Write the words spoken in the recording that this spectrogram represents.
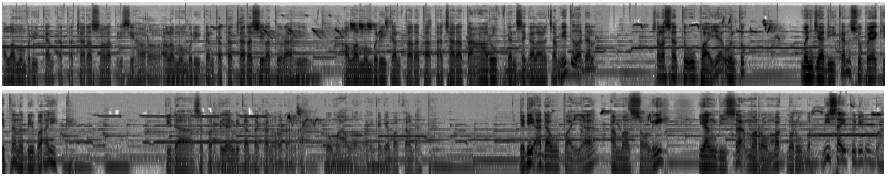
Allah memberikan tata cara sholat istihoroh Allah memberikan tata cara silaturahim Allah memberikan tata-tata cara ta'aruf dan segala macam itu adalah salah satu upaya untuk menjadikan supaya kita lebih baik. Tidak seperti yang dikatakan orang, ah, koma Allah kayak bakal datang. Jadi ada upaya amal solih yang bisa meromak merubah, bisa itu dirubah.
